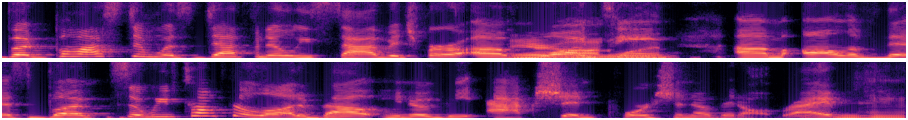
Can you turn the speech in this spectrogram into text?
but Boston was definitely savage for uh, wanting um, all of this. But so we've talked a lot about you know the action portion of it all, right? mm-hmm.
